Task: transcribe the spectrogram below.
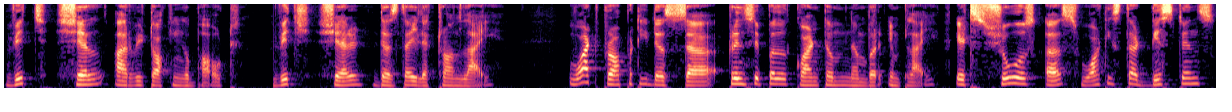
which shell are we talking about? Which shell does the electron lie what property does the principal quantum number imply it shows us what is the distance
